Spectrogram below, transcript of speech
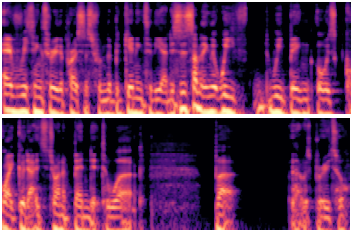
everything through the process from the beginning to the end. This is something that we've we've been always quite good at is trying to bend it to work, but that was brutal.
